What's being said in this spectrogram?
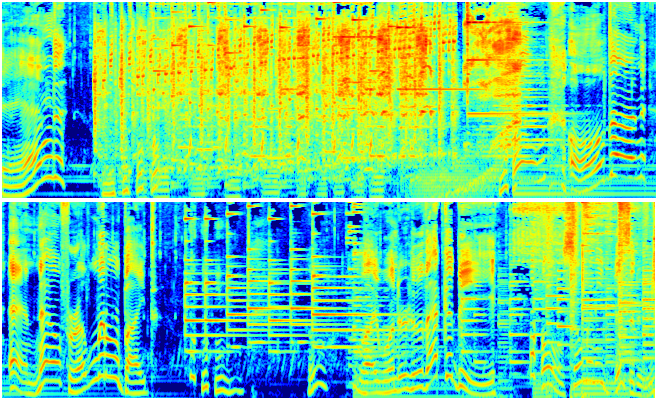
and. All done! And now for a little bite. Oh, I wonder who that could be. Oh, so many visitors.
